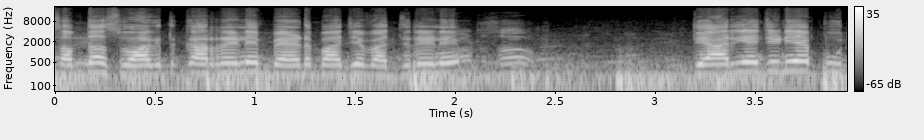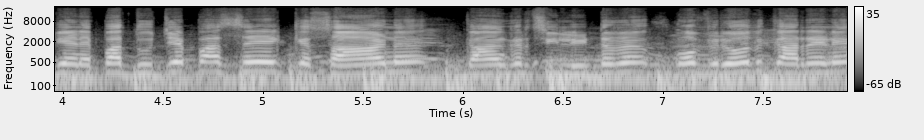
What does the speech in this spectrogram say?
ਸਭ ਦਾ ਸਵਾਗਤ ਕਰ ਰਹੇ ਨੇ, ਬੈਂਡ ਬਾਜੇ ਵੱਜ ਰਹੇ ਨੇ। ਤਿਆਰੀਆਂ ਜਿਹੜੀਆਂ ਪੂਰੀਆਂ ਨੇ, ਪਰ ਦੂਜੇ ਪਾਸੇ ਕਿਸਾਨ, ਕਾਂਗਰਸੀ ਲੀਡਰ, ਉਹ ਵਿਰੋਧ ਕਰ ਰਹੇ ਨੇ।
